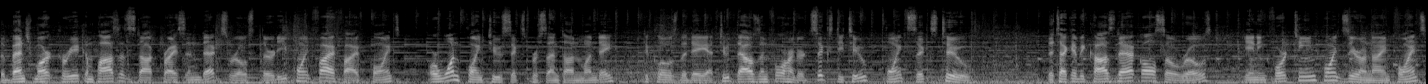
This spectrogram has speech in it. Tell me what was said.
The benchmark Korea Composite Stock Price Index rose 30.55 points, or 1.26% on Monday, to close the day at 2,462.62. The Tekebe Kosdaq also rose, gaining 14.09 points,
